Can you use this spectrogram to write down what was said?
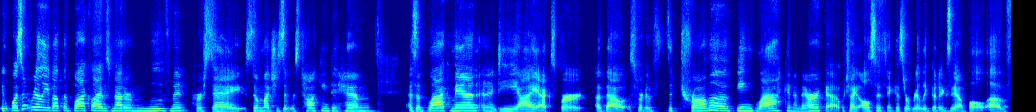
it wasn't really about the Black Lives Matter movement per se, so much as it was talking to him as a Black man and a DEI expert about sort of the trauma of being Black in America, which I also think is a really good example of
